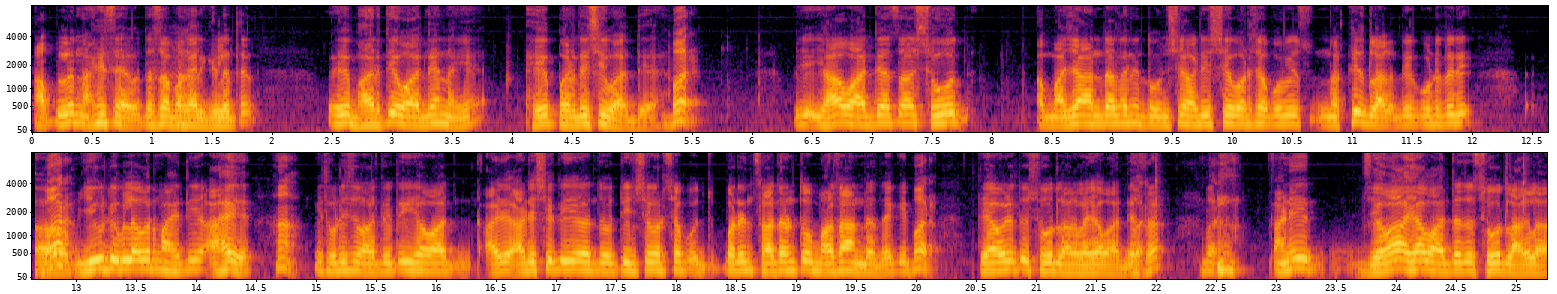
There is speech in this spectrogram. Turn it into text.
आपलं नाहीच आहे. तसं बघायला गेलं तर हे भारतीय वाद्य नाही आहे हे परदेशी वाद्य आहे. बरं. म्हणजे ह्या वाद्याचा शोध माझ्या अंदाजाने दोनशे अडीचशे वर्षापूर्वी नक्कीच लाग ते कुठेतरी बरं. यूट्यूबला वर माहिती आहे. हां. मी थोडीशी वाचली होती. ह्या वाद अडी- अडीचशे ते तीनशे वर्षापर्यंत साधारण तो माझा अंदाज आहे की बरं. त्यावेळी तो शोध लागला या वाद्याचा. बरं. आणि जेव्हा ह्या वाद्याचा शोध लागला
